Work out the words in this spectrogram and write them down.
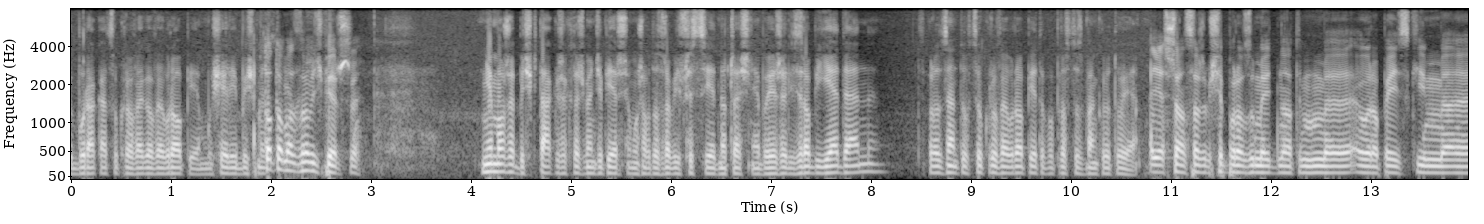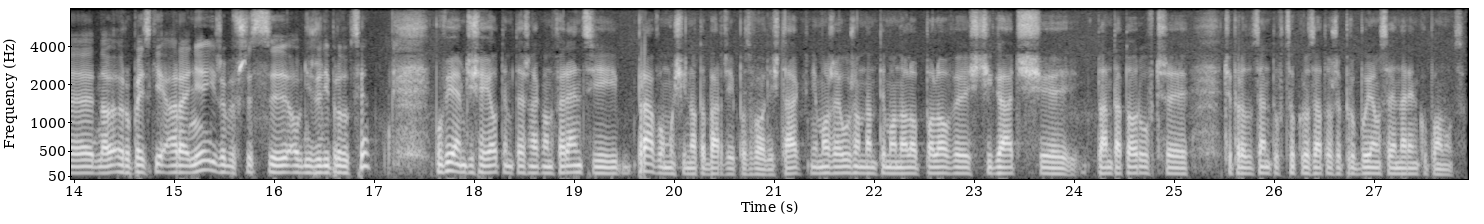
y, buraka cukrowego w Europie. Musielibyśmy. Kto to ma zrobić pierwszy? Nie może być tak, że ktoś będzie pierwszy, muszą to zrobić wszyscy jednocześnie, bo jeżeli zrobi jeden z producentów cukru w Europie, to po prostu zbankrutuje. A Jest szansa, żeby się porozumieć na tym e, europejskim, e, na europejskiej arenie i żeby wszyscy obniżyli produkcję? Mówiłem dzisiaj o tym też na konferencji. Prawo musi na to bardziej pozwolić, tak? Nie może urząd antymonopolowy ścigać y, plantatorów czy, czy producentów cukru za to, że próbują sobie na rynku pomóc.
